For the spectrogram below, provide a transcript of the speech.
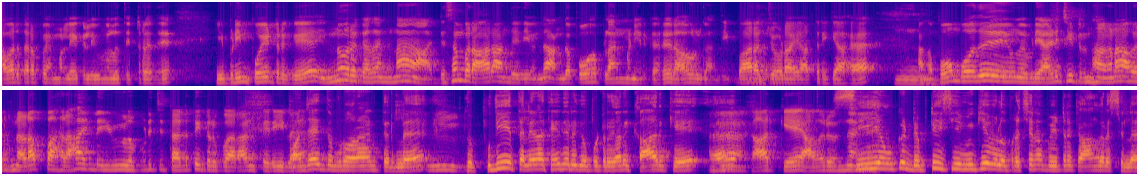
அவர் தரப்பு எம்எல்ஏக்கள் இவங்களை திட்டுறது இப்படின்னு போயிட்டு இருக்கு இன்னொரு கதை என்னன்னா டிசம்பர் ஆறாம் தேதி வந்து அங்க போக பிளான் பண்ணியிருக்காரு ராகுல் காந்தி பாரத் ஜோடா யாத்திரைக்காக. அங்க போகும்போது இவங்க இப்படி அடிச்சிட்டு இருந்தாங்கன்னா அவர் நடப்பாரா? இல்ல இவங்களை பிடிச்சி தடுத்துட்டு இருப்பாரான்னு தெரியல. பஞ்சாயத்து பண்ணுவாரான்னு தெரியல. இந்த புதிய தலைவரா தேர்ந்தெடுக்கப்பட்டிருக்காரு கார்கே. கார்கே அவர் வந்து சிஎம்க்கும் டெப்டி சிஎம்க்கும் இவ்வளவு பிரச்சனை போயிட்டு இருக்கு காங்கிரஸ்ல.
